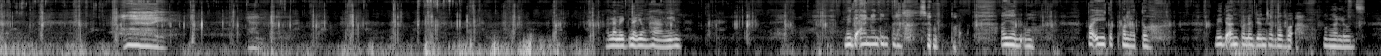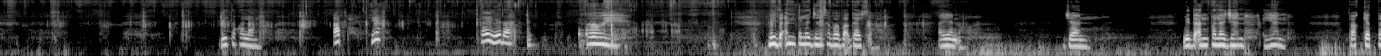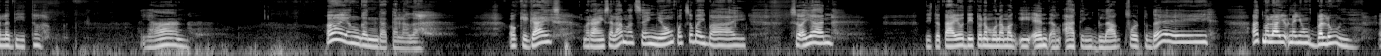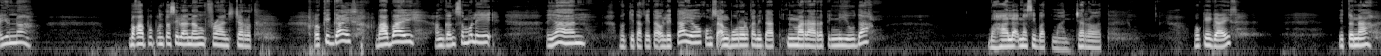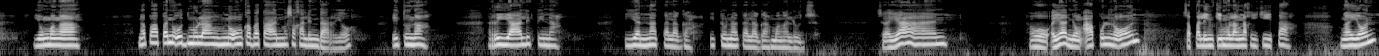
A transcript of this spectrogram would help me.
Ay. Yan. Malamig na yung hangin. May daanan din pala sa baba. Ayan, oh. Paikot pala to. May daan pala dyan sa baba, mga loads. Dito ka lang. Up, here. Hey, Yuda. Ay. May daan pala dyan sa baba, guys. Oh. Ayan, oh. Dyan. May daan pala dyan. Ayan. Paakyat pala dito. Ayan. Ay, ang ganda talaga. Okay guys, maraming salamat sa inyong pagsubaybay. So ayan, dito tayo, dito na muna mag-i-end ang ating vlog for today. At malayo na yung balloon. Ayun na. Baka pupunta sila ng France, charot. Okay guys, bye-bye. Hanggang sa muli. Ayan, magkita-kita ulit tayo kung saang burol kami mararating ni Yuda. Bahala na si Batman. Charot. Okay guys. Ito na. yung mga napapanood mo lang noong kabataan mo sa kalendaryo, ito na. Reality na. Iyan na talaga. Ito na talaga mga lods. So, ayan. Oh, ayan, yung apple noon, sa palengke mo lang nakikita. Ngayon,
